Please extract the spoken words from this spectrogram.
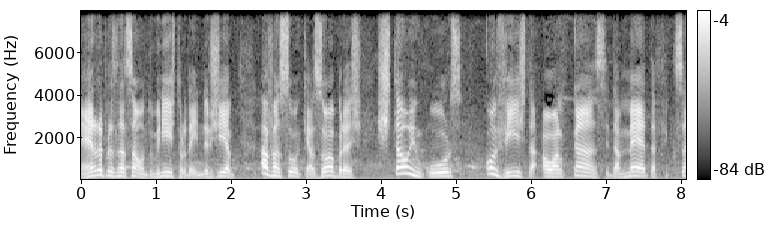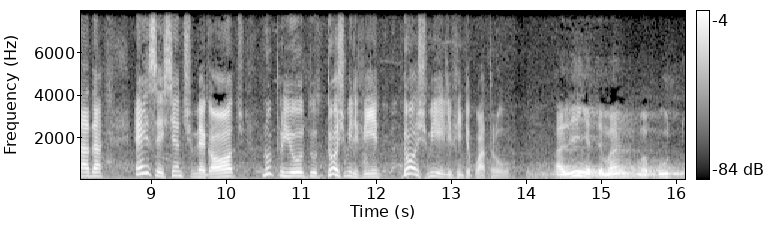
em representação do Ministro da Energia, avançou que as obras estão em curso com vista ao alcance da meta fixada em 600 megawatts no período 2020-2024. A linha Temane-Maputo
